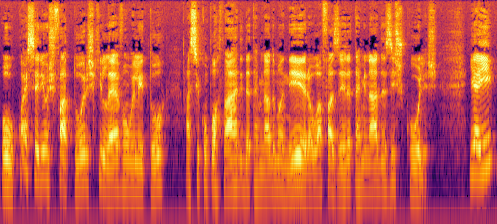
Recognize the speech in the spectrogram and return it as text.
ou quais seriam os fatores que levam o eleitor a se comportar de determinada maneira ou a fazer determinadas escolhas. E aí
